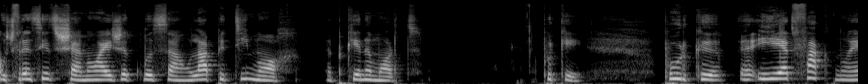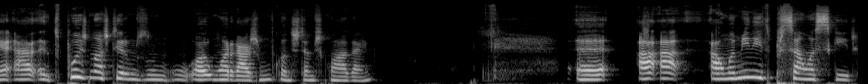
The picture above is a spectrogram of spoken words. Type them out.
os franceses chamam a ejaculação la petite mort, a pequena morte. Porquê? Porque, eh, e é de facto, não é? Depois de nós termos um, um orgasmo, quando estamos com alguém, eh, há, há, há uma mini depressão a seguir.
